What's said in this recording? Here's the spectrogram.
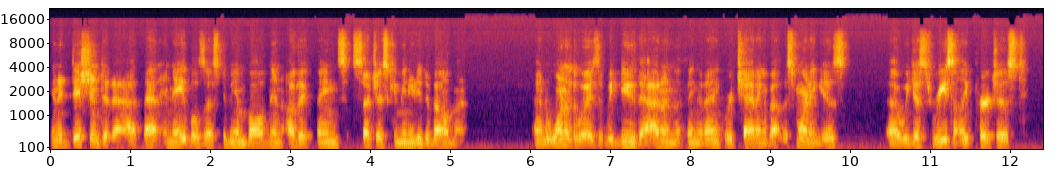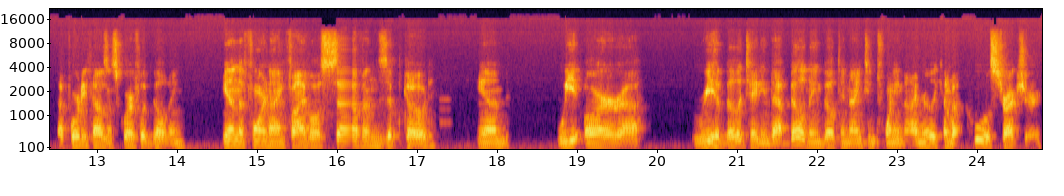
in addition to that, that enables us to be involved in other things such as community development. And one of the ways that we do that, and the thing that I think we're chatting about this morning, is uh, we just recently purchased a 40,000 square foot building in the 49507 zip code. And we are uh, rehabilitating that building built in 1929, really kind of a cool structure,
